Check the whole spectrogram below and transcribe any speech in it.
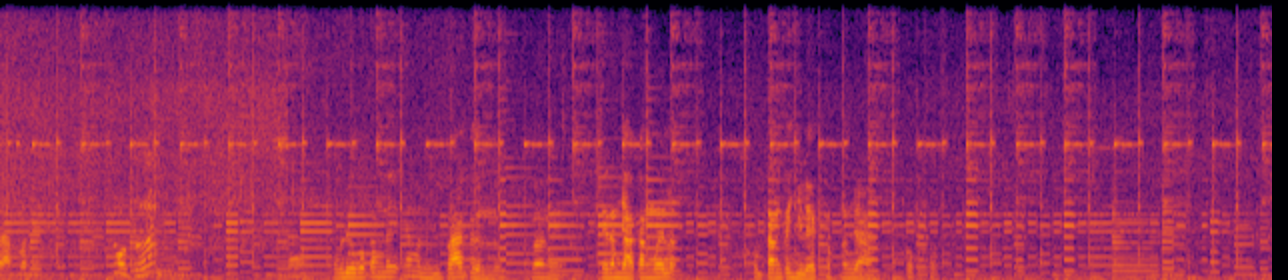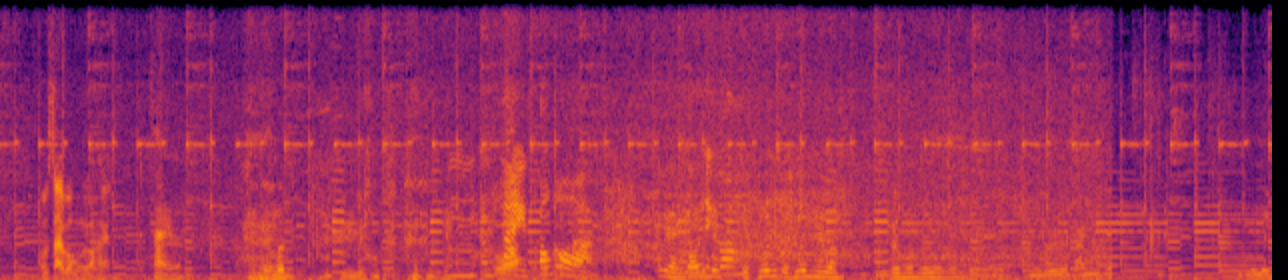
ต่างกันพอเกินผมเร็วก็ตั้งได้ถ้ามันมีป้าเกินว่าไงแต่น้ำยาตั้งไว้แล้วผมตั้งแต่ทีเล็กครับน้ำยา เอาใส่บอกผมก่อนให้ใช่ไหมเดี๋ยวรถถืออยู่ใส่ข้องคออะก็เหมือนเขาที่จะกดเพิ่มกดเพิ่มเลยวะมันเพิ่มเพิ่มเพิ่มเพิ่มเดี๋ยวมือตั้งบินได้เลย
